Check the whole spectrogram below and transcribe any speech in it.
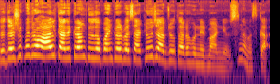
તો દર્શક મિત્રો, હાલ કાર્યક્રમ ટુ ધ પોઈન્ટ પર બસ આટલું જ. આપ જોતા રહો નિર્માણ ન્યૂઝ. નમસ્કાર.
